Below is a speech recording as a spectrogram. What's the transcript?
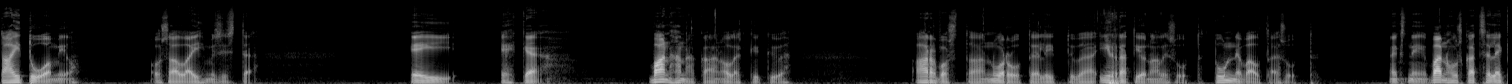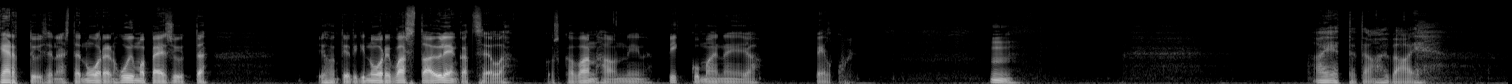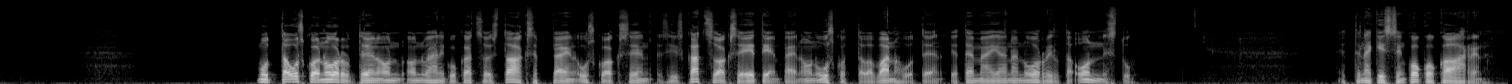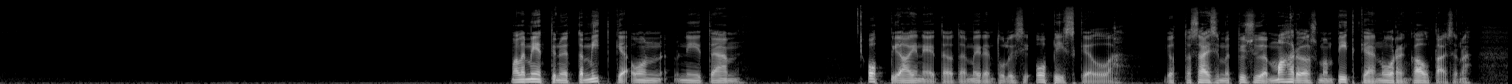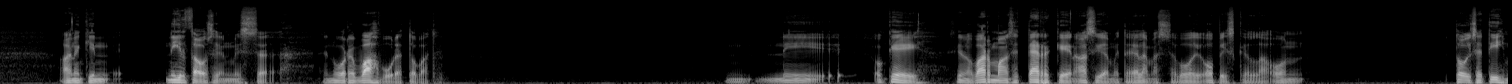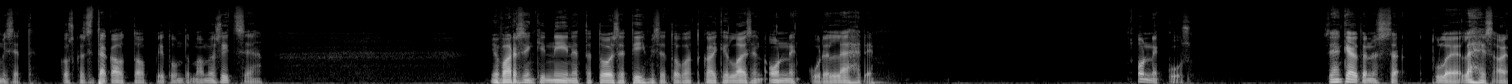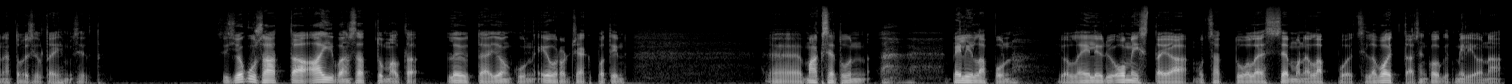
tai tuomio osalla ihmisistä ei ehkä vanhanakaan ole kykyä arvostaa nuoruuteen liittyvää irrationaalisuutta, tunnevaltaisuutta. Eikö niin? Vanhuus katselee kärttyisenä sitä nuoren huimapäisyyttä, johon tietenkin nuori vastaa ylenkatseella, koska vanha on niin pikkumainen ja pelkuri. Mm. Ai että tämä on hyvä aihe. Mutta uskoa nuoruuteen on, on vähän niin kuin katsoisi taaksepäin, uskoakseen, siis katsoakseen eteenpäin on uskottava vanhuuteen, ja tämä ei aina nuorilta onnistu, että näkisi sen koko kaaren. Mä olen miettinyt, että mitkä on niitä oppiaineita, joita meidän tulisi opiskella, jotta saisimme pysyä mahdollisimman pitkään nuoren kaltaisena, ainakin niiltä osin, missä ne nuoren vahvuudet ovat. Niin okei, siinä on varmaan se tärkein asia, mitä elämässä voi opiskella, on toiset ihmiset, koska sitä kautta oppii tuntemaan myös itseään. Ja varsinkin niin, että toiset ihmiset ovat kaikenlaisen onnekkuuden lähde. Onnekkuus. Sehän käytännössä tulee lähes aina toisilta ihmisiltä. Siis joku saattaa aivan sattumalta löytää jonkun Eurojackpotin ö, maksetun pelilapun, jolle ei löydy omistajaa, mutta sattuu olemaan semmoinen lappu, että sillä voittaa sen 30 miljoonaa.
